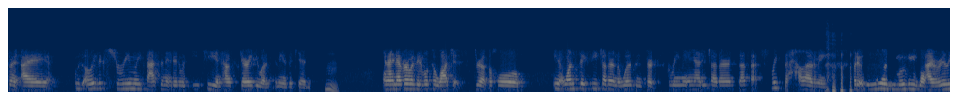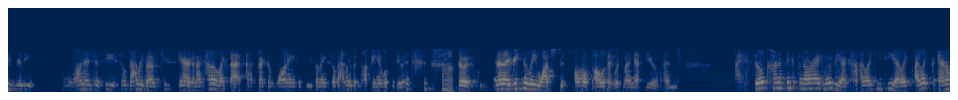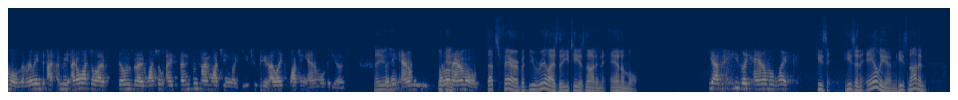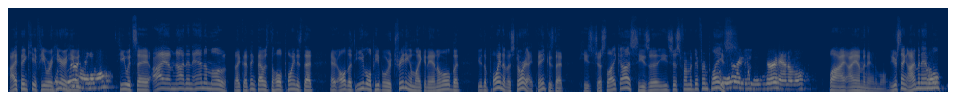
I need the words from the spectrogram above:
But I was always extremely fascinated with E.T. and how scary he was to me as a kid. Hmm. And I never was able to watch it throughout the whole. You know, once they see each other in the woods and start screaming at each other and stuff, that freaked the hell out of me. but it was one of those movies that I really, really wanted to see so badly, but I was too scared. And I kind of like that aspect of wanting to see something so badly, but not being able to do it. Huh. so, it's, and then I recently watched it, almost all of it with my nephew, and I still kind of think it's an all right movie. I I like ET. I like I like animals. I'm really into. I, I mean, I don't watch a lot of films, but I watch. a- I spend some time watching like YouTube videos. I like watching animal videos. Now you, So I think animals. I Okay. love animals. that's fair, but you realize that ET is not an animal. Yeah, but he's like animal-like. He's he's an alien. He's not an. I think if he were here, he would he would say, "I am not an animal." Like I think that was the whole point is that all the evil people were treating him like an animal, but you're, the point of a story, I think, is that he's just like us. He's a he's just from a different place. You're, an- you're an animal. Well, I, I am an animal. You're saying I'm an animal?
